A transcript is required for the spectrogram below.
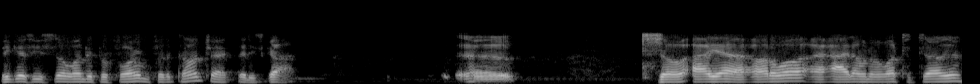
because he's so underperformed for the contract that he's got. Uh, so, uh, yeah, Ottawa, I, I don't know what to tell you.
